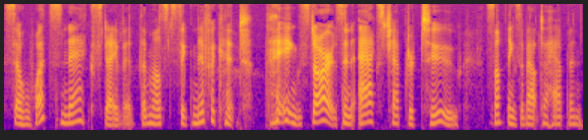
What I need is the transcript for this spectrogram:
So, what's next, David? The most significant thing starts in Acts chapter 2. Something's about to happen.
